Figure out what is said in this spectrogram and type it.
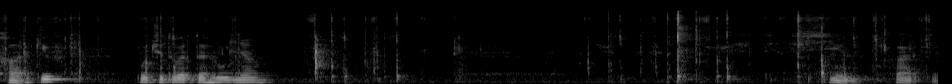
Харків по 4 грудня. Сім. Харків.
